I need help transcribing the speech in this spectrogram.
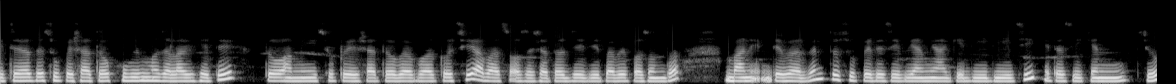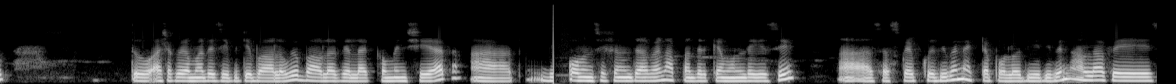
এটা এটাতে স্যুপের সাথেও খুবই মজা লাগে খেতে। তো আমি স্যুপের সাথেও ব্যবহার করছি, আবার সসের সাথেও যে যেভাবে পছন্দ বানিয়ে নিতে পারবেন। তো স্যুপের রেসিপি আমি আগে দিয়ে দিয়েছি। এটা চিকেন স্যুপ তো আশা করি আমার রেসিপিটি ভালো লাগবে। ভালো লাগে লাইক কমেন্ট শেয়ার আর কমেন্ট সেকশনে যাবেন আপনাদের কেমন লেগেছে। আর সাবস্ক্রাইব করে দিবেন, একটা ফলো দিয়ে দিবেন। আল্লাহ হাফেজ।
